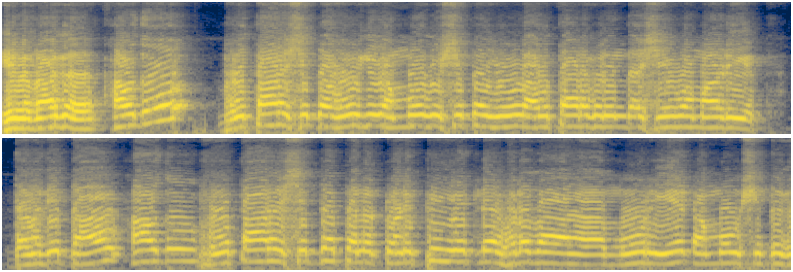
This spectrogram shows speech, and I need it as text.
ಹೇಳಿದಾಗ ಹೌದು. ಭೂತಾಳ ಸಿದ್ಧ ಹೋಗಿ ಅಮ್ಮೋಗು ಸಿದ್ಧ ಏಳು ಅವತಾರಗಳಿಂದ ಸೇವೆ ಮಾಡಿ ದಣದಿದ್ದ ಹೌದು. ಭೂತಾಳ ಸಿದ್ಧ ತನ್ನ ಟೊಣಪಿ ಏಟ್ಲೆ ಹೊಡೆದ ಮೂರ್ ಏಟ್ ಅಮ್ಮೋಗ ಸಿದ್ಧಗ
